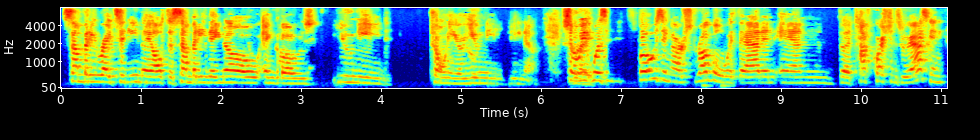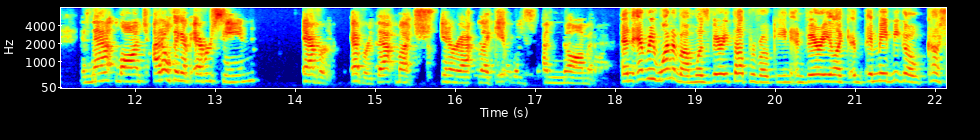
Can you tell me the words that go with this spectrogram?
somebody writes an email to somebody they know and goes, you need Toni or you need Gina. So right. it was exposing our struggle with that and, and the tough questions we were asking. And that launch, I don't think I've ever seen ever, ever that much interact. Like it was phenomenal. And every one of them was very thought provoking and very like, it made me go, gosh,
